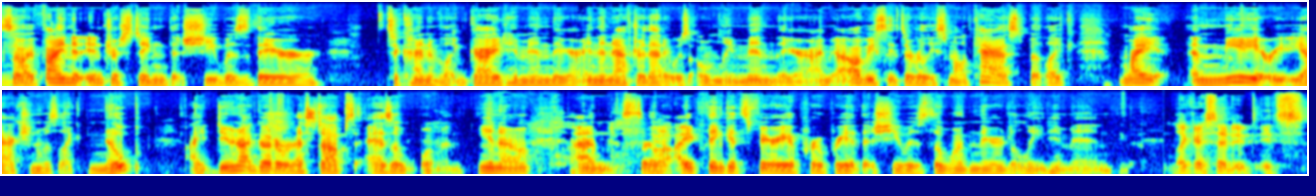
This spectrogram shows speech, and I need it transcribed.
So mm-hmm. I find it interesting that she was there to kind of like guide him in there. And then after that, it was only men there. I mean, obviously it's a really small cast, but like my immediate reaction was like, nope, I do not go to rest stops as a woman, you know? Um, so yeah. I think it's very appropriate that she was the one there to lead him in. Like I said, it, it's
